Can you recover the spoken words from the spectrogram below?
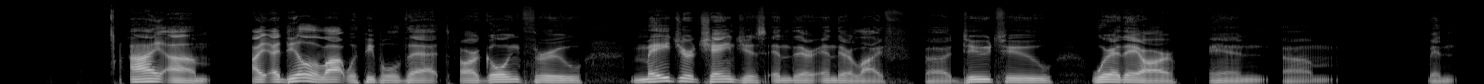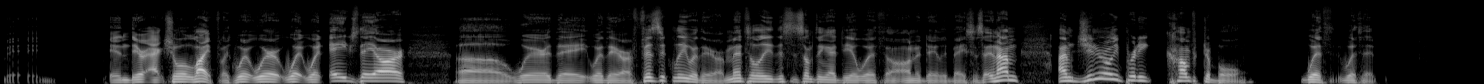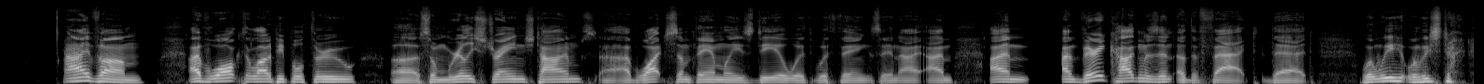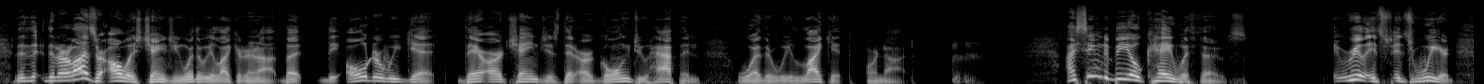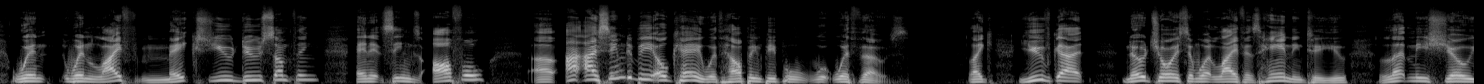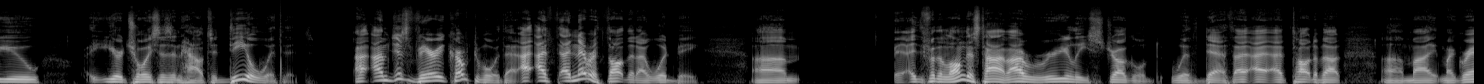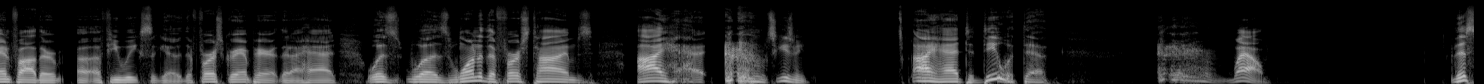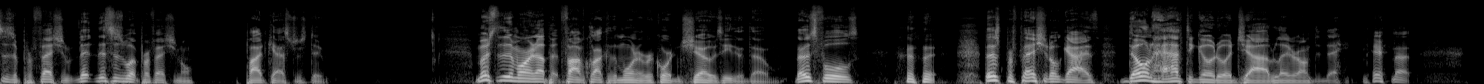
I um I, I deal a lot with people that are going through major changes in their in their life uh, due to where they are in um in in their actual life, like where where what what age they are uh, where they where they are physically, where they are mentally. This is something I deal with uh, on a daily basis, and I'm I'm generally pretty comfortable with with it. I've um I've walked a lot of people through uh, some really strange times. Uh, I've watched some families deal with with things, and I, I'm I'm I'm very cognizant of the fact that when we when we start that, that our lives are always changing, whether we like it or not. But the older we get, there are changes that are going to happen whether we like it or not. I seem to be okay with those. It really it's it's weird when when life makes you do something and it seems awful uh, I, I seem to be okay with helping people w- with those like you've got no choice in what life is handing to you let me show you your choices and how to deal with it I, am just very comfortable with that. I, I, I never thought that I would be. Um, for the longest time, I really struggled with death. I, I have talked about uh, my my grandfather uh, a few weeks ago. The first grandparent that I had was was one of the first times I had excuse me I had to deal with death. wow, this is a professional. Th- this is what professional podcasters do. Most of them aren't up at five o'clock in the morning recording shows either, though. Those fools, those professional guys, don't have to go to a job later on today. They're not.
